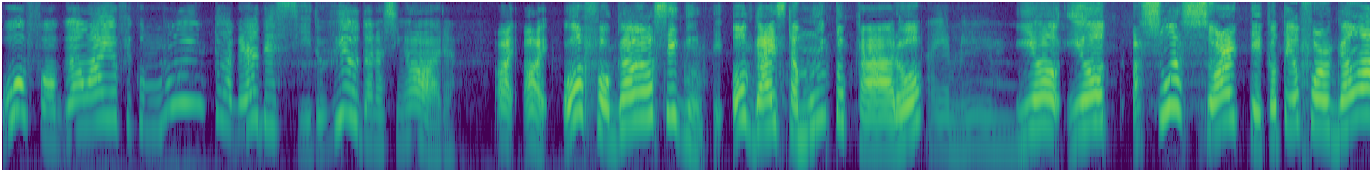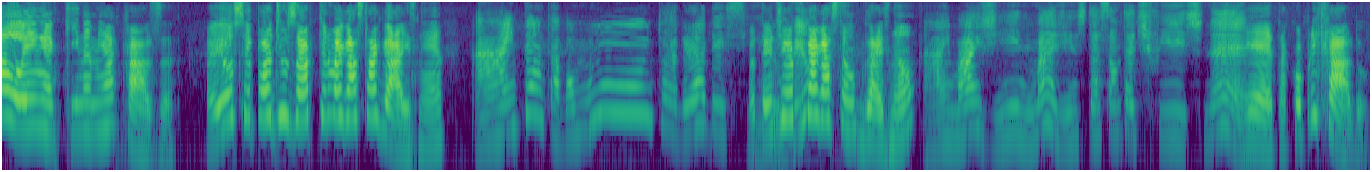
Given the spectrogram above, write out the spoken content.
o fogão, ai, eu fico muito agradecido, viu, dona senhora? Olha, olha, o fogão é o seguinte: o gás está muito caro Ai, é mesmo. e eu, e eu, a sua sorte é que eu tenho fogão a lenha aqui na minha casa. Aí você pode usar porque não vai gastar gás, né? Ah, então tá bom, muito agradecido. Eu tenho dinheiro viu? pra ficar gastando gás, não? Ah, imagina, imagina, a situação tá difícil, né? É, tá complicado.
